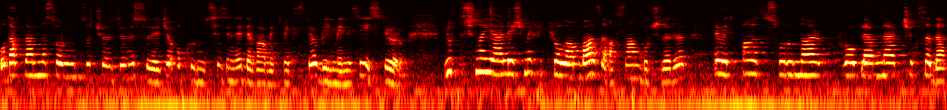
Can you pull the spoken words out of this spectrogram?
Odaklanma sorununuzu çözdüğünüz sürece okulunuz sizinle devam etmek istiyor, bilmenizi istiyorum. Yurt dışına yerleşme fikri olan bazı aslan burçları Evet bazı sorunlar, problemler çıksa da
